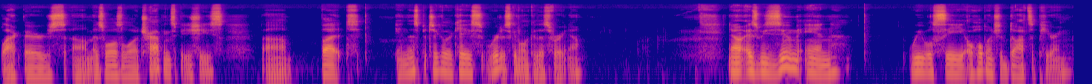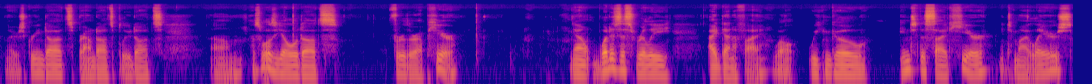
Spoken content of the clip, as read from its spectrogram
black bears, um, as well as a lot of trapping species. Uh, but in this particular case, we're just going to look at this for right now. Now, as we zoom in, we will see a whole bunch of dots appearing. There's green dots, brown dots, blue dots, um, as well as yellow dots further up here. Now, what does this really identify? Well, we can go into the side here, into my layers,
